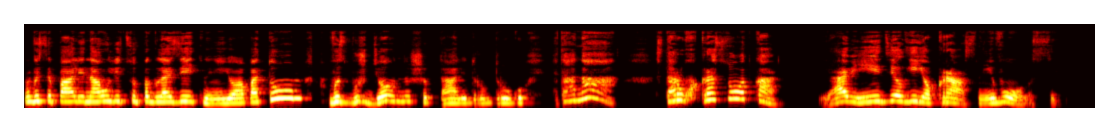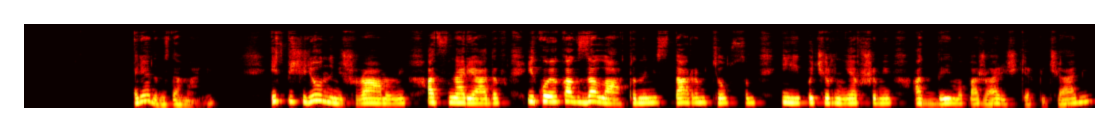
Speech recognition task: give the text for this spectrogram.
высыпали на улицу поглазеть на нее, а потом возбужденно шептали друг другу «Это она! Старуха-красотка! Я видел ее красные волосы!» Рядом с домами, испещренными шрамами от снарядов и кое-как залатанными старым тесом и почерневшими от дыма пожарищ кирпичами,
